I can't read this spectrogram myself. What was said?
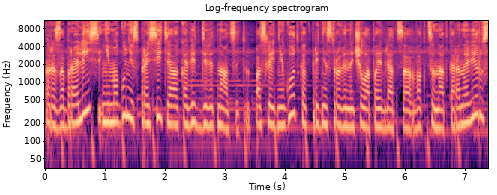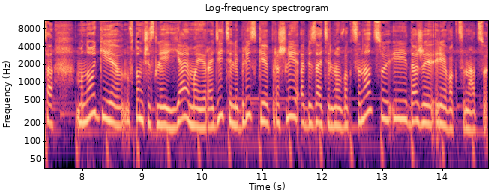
разобрались, не могу не спросить о COVID-19. Последний год, как в Приднестровье начала появляться вакцина от коронавируса, многие, в том числе и я, и мои родители, близкие, прошли обязательную вакцинацию и даже ревакцинацию.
